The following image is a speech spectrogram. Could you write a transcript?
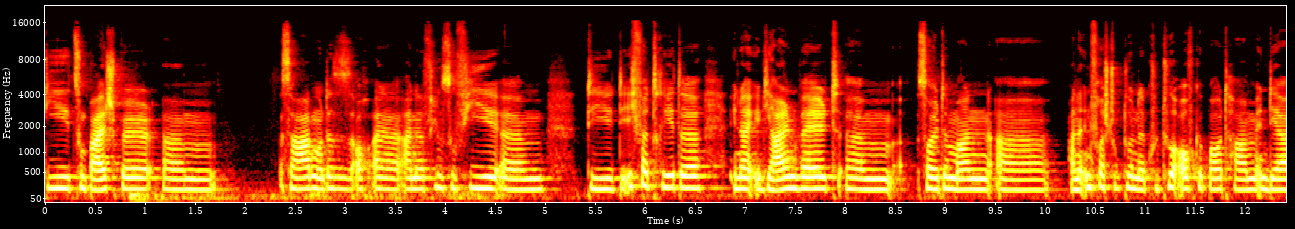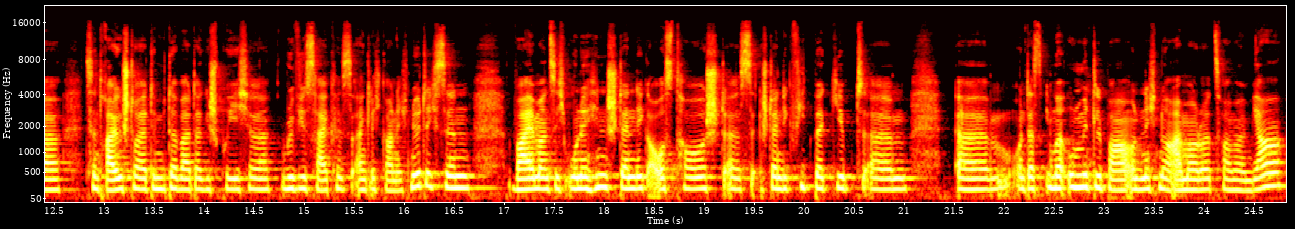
die zum Beispiel ähm, sagen, und das ist auch eine, eine Philosophie, ähm, die, die ich vertrete, in einer idealen Welt ähm, sollte man äh, eine Infrastruktur, eine Kultur aufgebaut haben, in der zentral gesteuerte Mitarbeitergespräche, Review-Cycles eigentlich gar nicht nötig sind, weil man sich ohnehin ständig austauscht, äh, ständig Feedback gibt ähm, ähm, und das immer unmittelbar und nicht nur einmal oder zweimal im Jahr.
